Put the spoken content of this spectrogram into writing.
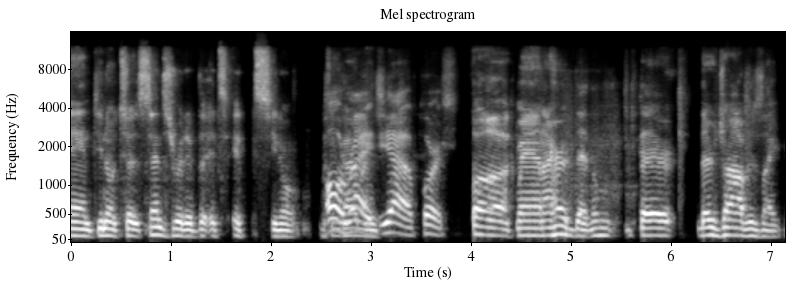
and you know to censor it if it's it's you know oh right. yeah of course. Fuck man i heard that their their job is like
